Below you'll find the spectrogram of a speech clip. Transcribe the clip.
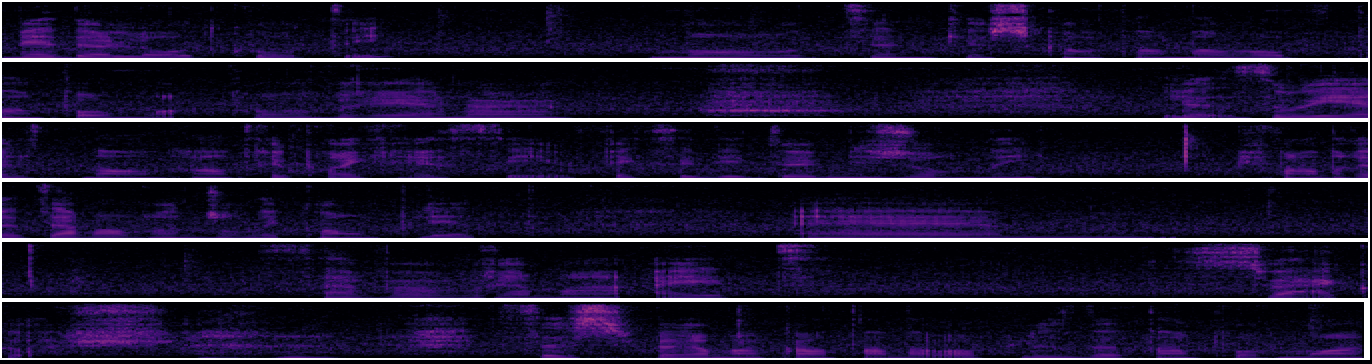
Mais de l'autre côté, maudine que je suis contente d'avoir du temps pour moi. Pour vrai, là. Le Zoé, elle, c'est dans rentrée progressive. Fait que c'est des demi-journées. Puis vendredi, avoir une journée complète. Euh, ça va vraiment être sur la coche. ça, je suis vraiment contente d'avoir plus de temps pour moi.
